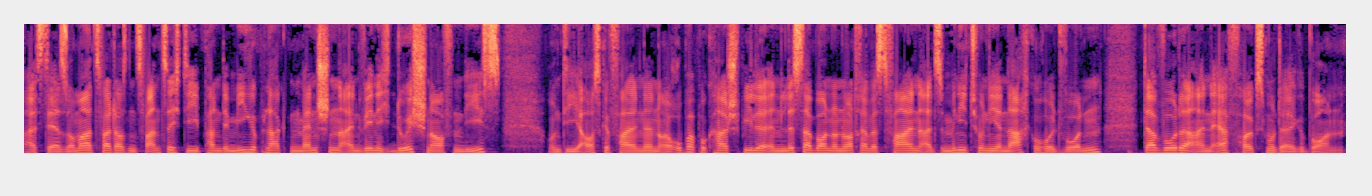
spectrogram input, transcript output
Als der Sommer 2020 die pandemiegeplagten Menschen ein wenig durchschnaufen ließ und die ausgefallenen Europapokalspiele in Lissabon und Nordrhein-Westfalen als Miniturnier nachgeholt wurden, da wurde ein Erfolgsmodell geboren.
